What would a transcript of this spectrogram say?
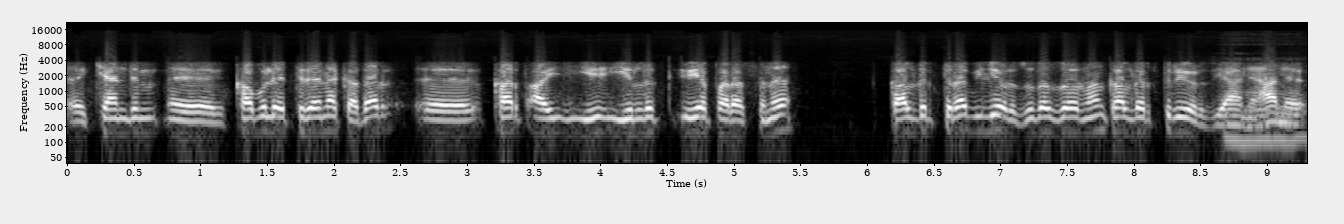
e, kendim e, kabul ettirene kadar e, kart ay yıllık üye parasını kaldırttırabiliyoruz. O da zorla kaldırttırıyoruz yani. Hı. Hani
